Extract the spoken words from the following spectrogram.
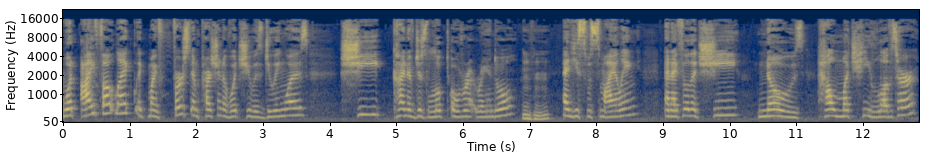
what I felt like, like my first impression of what she was doing was she kind of just looked over at Randall mm-hmm. and he was smiling. And I feel that she knows how much he loves her.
